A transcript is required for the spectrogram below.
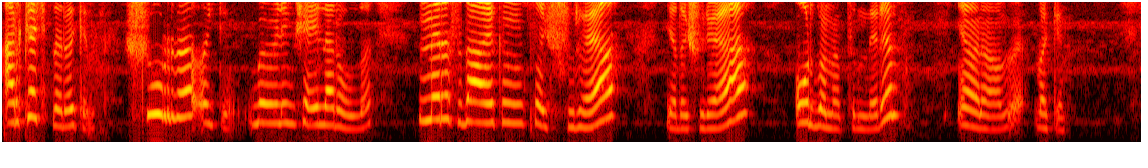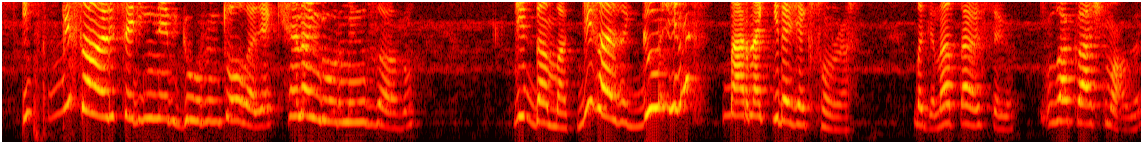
Arkadaşlar bakın. Şurada bakın böyle bir şeyler oldu. Neresi daha yakınsa şuraya ya da şuraya oradan atın derim. Yani abi bakın. İlk bir saliseliğine bir görüntü olacak. Hemen görmeniz lazım. Cidden bak bir salise göreceğiniz bardak girecek sonra. Bakın hatta gösteriyorum. Uzaklaştım abi.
